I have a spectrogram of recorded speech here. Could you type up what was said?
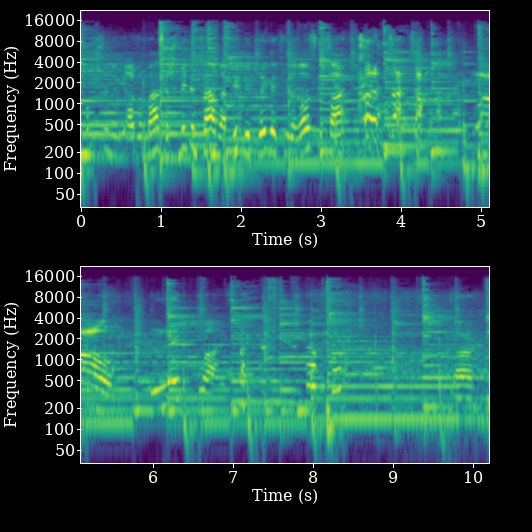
Kommst du nämlich automatisch mit dem Fahrrad mit dem Brügge wieder rausgefahren. Lake Drive.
